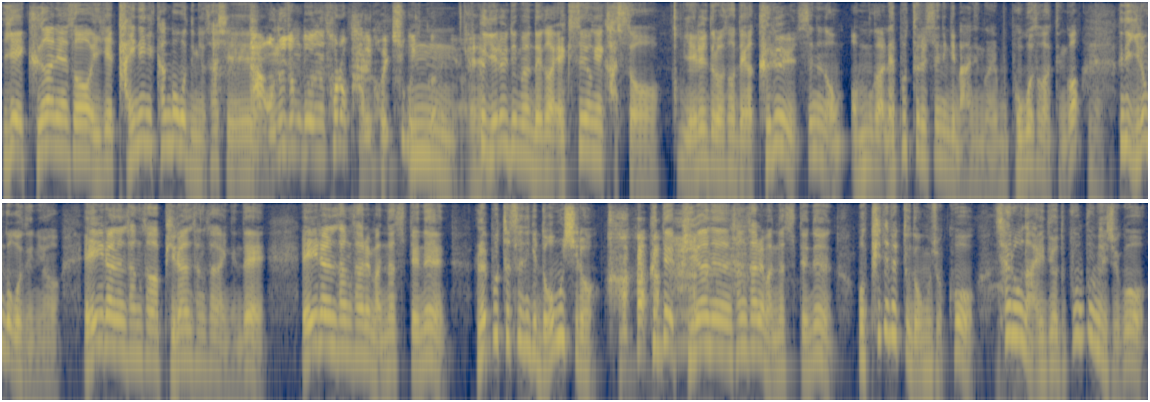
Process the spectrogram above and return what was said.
이게 그 안에서 이게 다이내믹한 거거든요, 사실. 다 어느 정도는 서로 발을 걸치고 있거든요. 예. 그 예를 들면 내가 X형에 갔어. 그럼 예를 들어서 내가 글을 쓰는 업- 업무가 레포트를 쓰는 게 많은 거예요. 뭐 보고서 같은 거. 네. 근데 이런 거거든요. A라는 상사와 B라는 상사가 있는데 A라는 상사를 만났을 때는 레포트 쓰는 게 너무 싫어. 근데 B라는 상사를 만났을 때는 뭐 피드백도 너무 좋고 새로운 아이디어도 뿜뿜해주고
